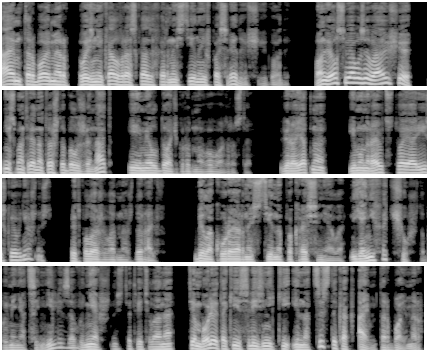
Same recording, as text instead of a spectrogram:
Аймтербоймер возникал в рассказах Эрнестины и в последующие годы. Он вел себя вызывающе, несмотря на то, что был женат и имел дочь грудного возраста. «Вероятно, ему нравится твоя арийская внешность», — предположил однажды Ральф. Белокурая Эрнестина покраснела. «Я не хочу, чтобы меня ценили за внешность», — ответила она. «Тем более такие слизняки и нацисты, как Аймтербоймер».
